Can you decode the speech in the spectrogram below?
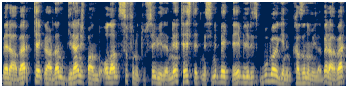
beraber tekrardan direnç bandı olan 0.30 seviyelerini test etmesini bekleyebiliriz. Bu bölgenin kazanımıyla beraber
